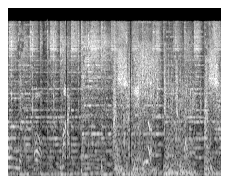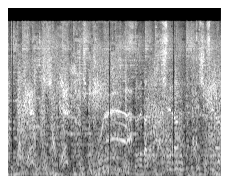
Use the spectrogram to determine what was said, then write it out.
ラウンド4ファイト行くのそれだけセラヌセラヌ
